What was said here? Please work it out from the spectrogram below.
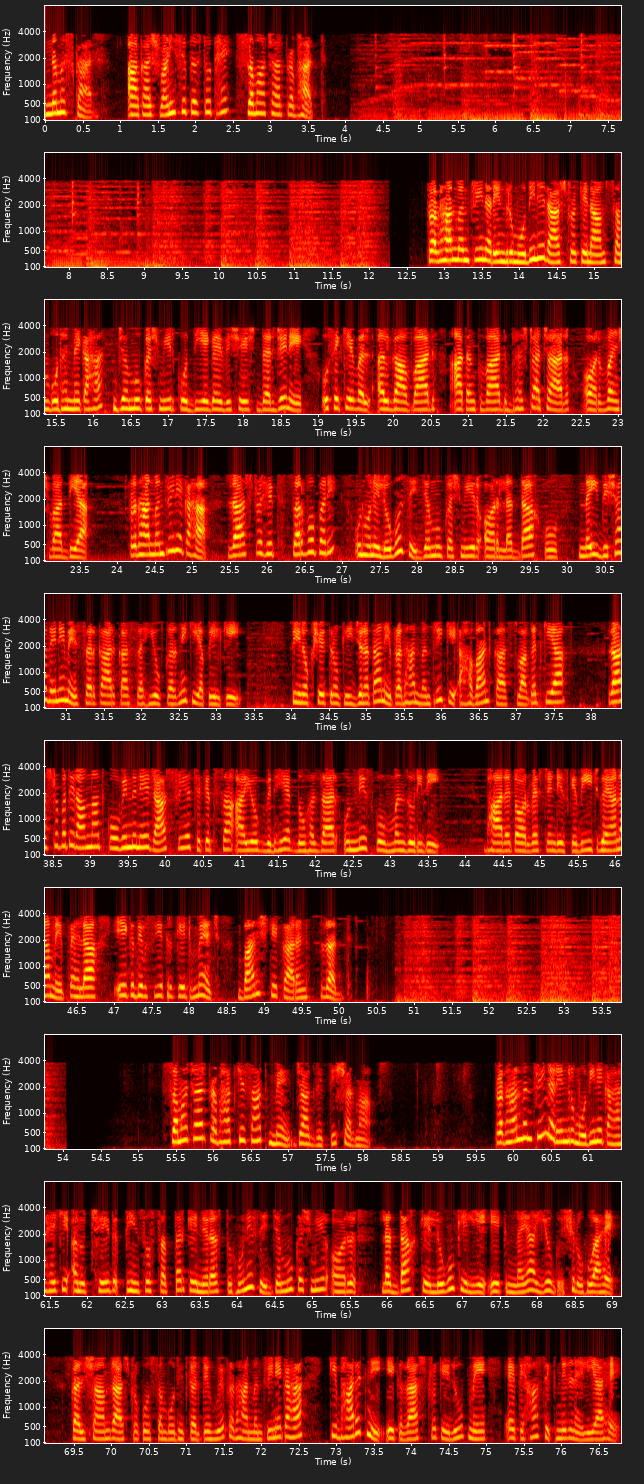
नमस्कार। आकाशवाणी से प्रस्तुत है समाचार प्रभात। प्रधानमंत्री नरेंद्र मोदी ने राष्ट्र के नाम संबोधन में कहा जम्मू कश्मीर को दिए गए विशेष दर्जे ने उसे केवल अलगाववाद, आतंकवाद, भ्रष्टाचार और वंशवाद दिया। प्रधानमंत्री ने कहा, राष्ट्रहित सर्वोपरि उन्होंने लोगों से जम्मू कश्मीर और लद्दाख को नई दिशा देने में सरकार का सहयोग करने की अपील की। तीनों क्षेत्रों की जनता ने प्रधानमंत्री के आह्वान का स्वागत किया। राष्ट्रपति रामनाथ कोविंद ने राष्ट्रीय चिकित्सा आयोग विधेयक 2019 को मंजूरी दी। भारत और वेस्टइंडीज के बीच गयाना में पहला एक दिवसीय क्रिकेट मैच बारिश के कारण रद्द। समाचार प्रभात के साथ मैं जागृति शर्मा। प्रधानमंत्री नरेंद्र मोदी ने कहा है कि अनुच्छेद 370 के निरस्त होने से जम्मू कश्मीर और लद्दाख के लोगों के लिए एक नया युग शुरू हुआ है। कल शाम राष्ट्र को संबोधित करते हुए प्रधानमंत्री ने कहा कि भारत ने एक राष्ट्र के रूप में ऐतिहासिक निर्णय लिया है।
